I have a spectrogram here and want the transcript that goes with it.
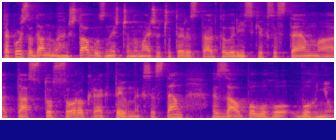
Також за даними генштабу знищено майже 400 артилерійських систем е, та 140 реактивних систем залпового вогню.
